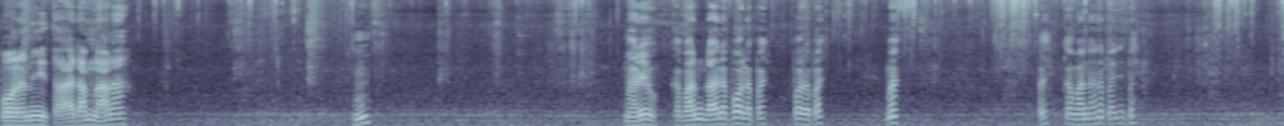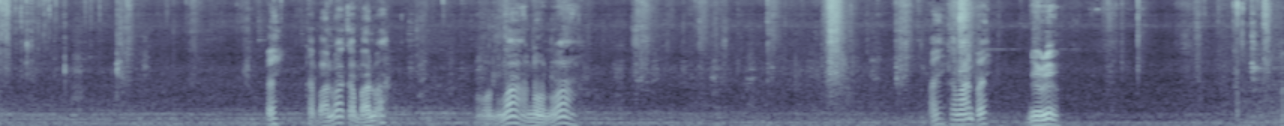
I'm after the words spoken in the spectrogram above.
พอแล้วนี่ตายดำแล้วนะหืมมาเร็วกลับบ้านได้แล้วพ่อแล้วไปพ่อแล้วไป มา ไปกลับบ้านได้แล้วไปนี่ไป ไปกลับบ้านวะกลับบ้านวะนอนวะนอนวะไปกลับบ้านไป เร็วเร็วไป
